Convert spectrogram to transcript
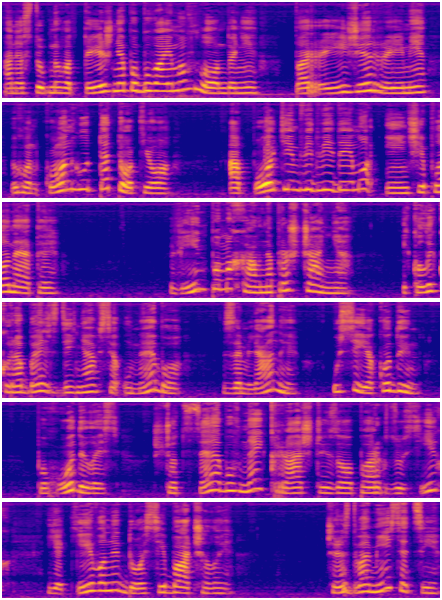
а наступного тижня побуваємо в Лондоні, Парижі, Римі, Гонконгу та Токіо, а потім відвідаємо інші планети. Він помахав на прощання, і коли корабель здійнявся у небо, земляни, усі як один, погодились, що це був найкращий зоопарк з усіх, які вони досі бачили. Через два місяці,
